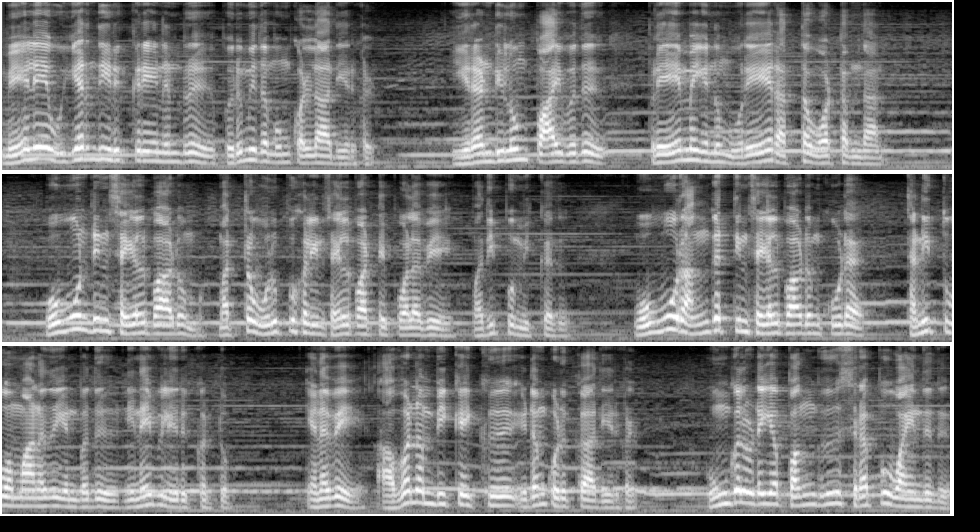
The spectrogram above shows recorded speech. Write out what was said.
மேலே உயர்ந்து இருக்கிறேன் என்று பெருமிதமும் கொள்ளாதீர்கள். இரண்டிலும் பாய்வது பிரேமை எனும் ஒரே இரத்த ஓட்டம்தான். ஒவ்வொன்றின் செயல்பாடும் மற்ற உறுப்புகளின் செயல்பாட்டைப் போலவே மதிப்பு மிக்கது. ஒவ்வொரு அங்கத்தின் செயல்பாடும் கூட தனித்துவமானது என்பது நினைவில் இருக்கட்டும். எனவே அவநம்பிக்கைக்கு இடம் கொடுக்காதீர்கள். உங்களுடைய பங்கு சிறப்பு வாய்ந்தது.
